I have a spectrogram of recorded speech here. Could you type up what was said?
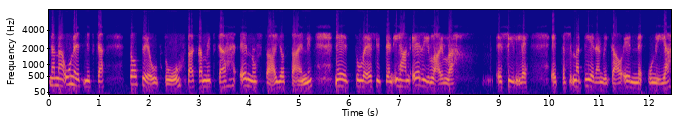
nämä unet, mitkä toteutuu, tai mitkä ennustaa jotain, niin ne tulee sitten ihan eri lailla esille, että se, mä tiedän mikä on ennen unia,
